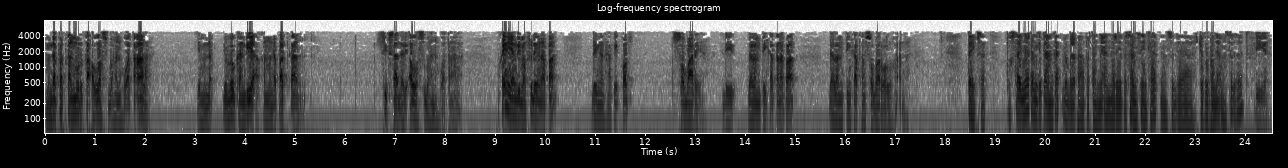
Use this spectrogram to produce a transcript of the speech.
mendapatkan murka Allah Subhanahu wa taala. Yang menyebabkan dia akan mendapatkan siksa dari Allah Subhanahu wa taala. Maka ini yang dimaksud dengan apa? Dengan hakikat sobar ya. Jadi dalam tingkatan apa? Dalam tingkatan sobar wallahu a'lam. Baik, Ustaz. Untuk selanjutnya akan kita angkat beberapa pertanyaan dari pesan singkat yang sudah cukup banyak masuk, kan? Iya.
